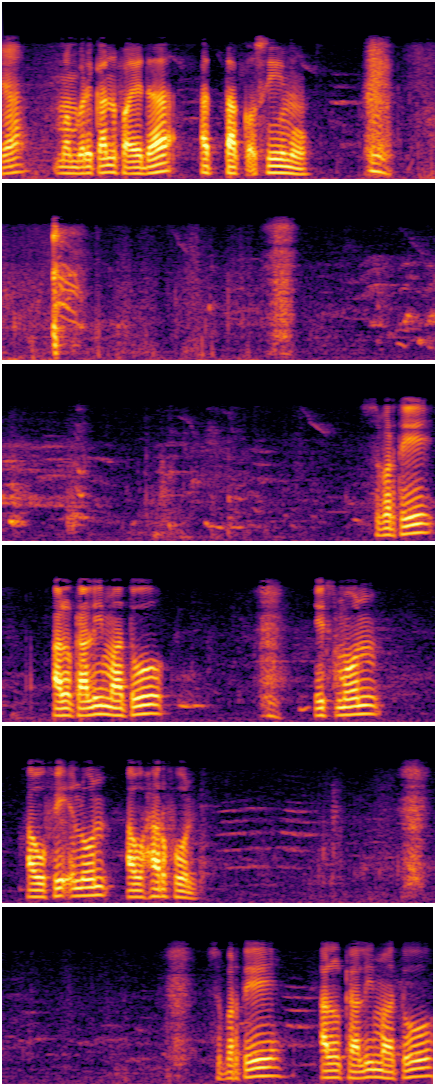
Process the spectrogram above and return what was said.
Ya. Memberikan faedah at-takosimu. Seperti al-kalimatu ismun au fi'lun au harfun. Seperti al-kalimatu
